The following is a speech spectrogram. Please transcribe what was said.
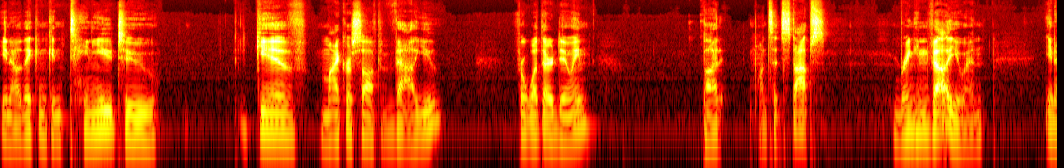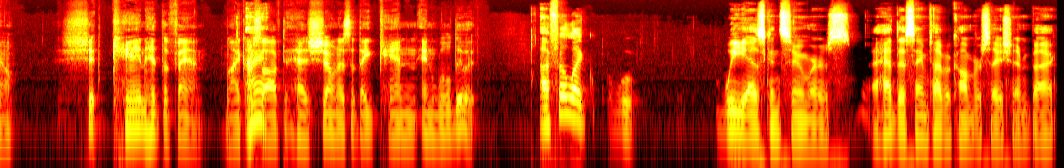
you know they can continue to give microsoft value for what they're doing but once it stops bringing value in you know shit can hit the fan. Microsoft has shown us that they can and will do it. I feel like we as consumers I had the same type of conversation back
